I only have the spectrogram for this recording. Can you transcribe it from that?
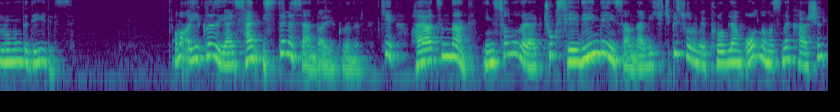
durumunda değiliz. Ama ayıklanır. Yani sen istemesen de ayıklanır. Ki hayatından insan olarak çok sevdiğin de insanlar ve hiçbir sorun ve problem olmamasına karşın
